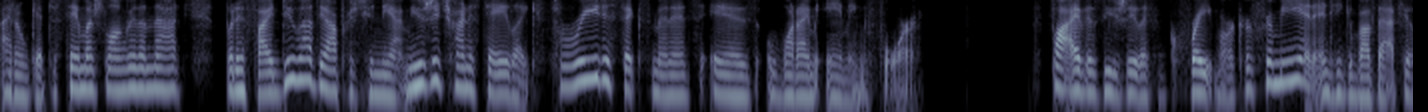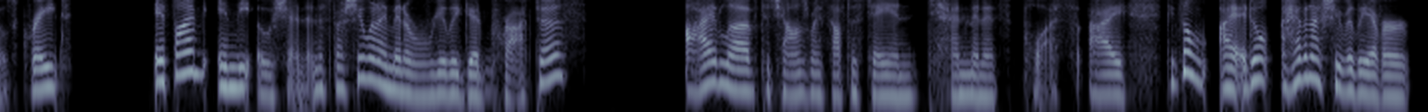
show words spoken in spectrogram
I don't get to stay much longer than that. But if I do have the opportunity, I'm usually trying to stay like three to six minutes is what I'm aiming for. Five is usually like a great marker for me, and anything above that feels great. If I'm in the ocean, and especially when I'm in a really good mm-hmm. practice, I love to challenge myself to stay in 10 minutes plus. I think the I don't I haven't actually really ever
